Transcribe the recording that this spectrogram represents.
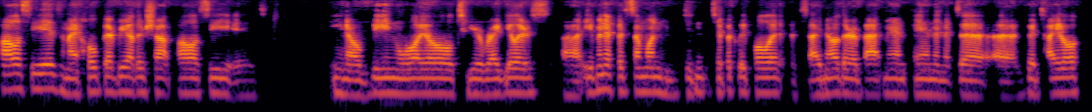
policy is and i hope every other shop policy is you know being loyal to your regulars uh, even if it's someone who didn't typically pull it it's, i know they're a batman fan and it's a, a good title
